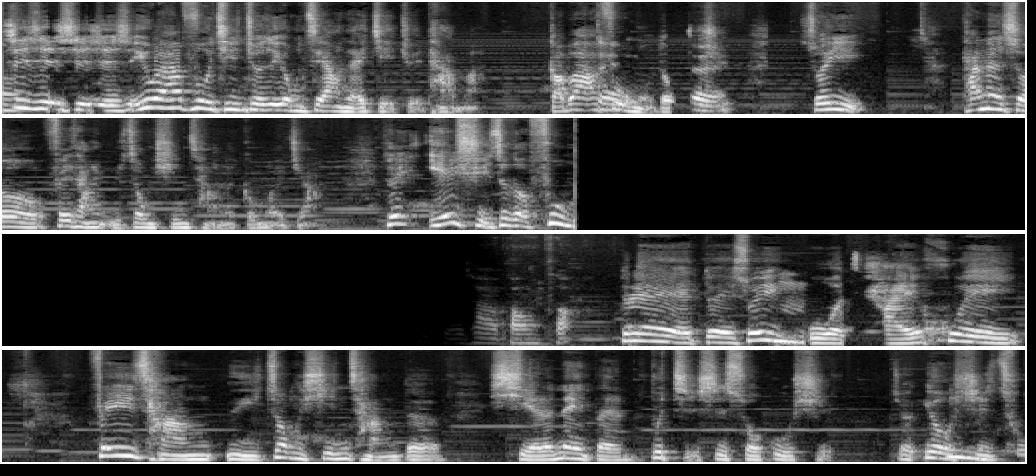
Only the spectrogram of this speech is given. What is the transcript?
是是是是是，因为他父亲就是用这样来解决他嘛，搞不好他父母都不去，所以他那时候非常语重心长的跟我讲，所以也许这个父母。”他的方法，对对，所以我才会非常语重心长的写了那本，不只是说故事，就幼狮出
